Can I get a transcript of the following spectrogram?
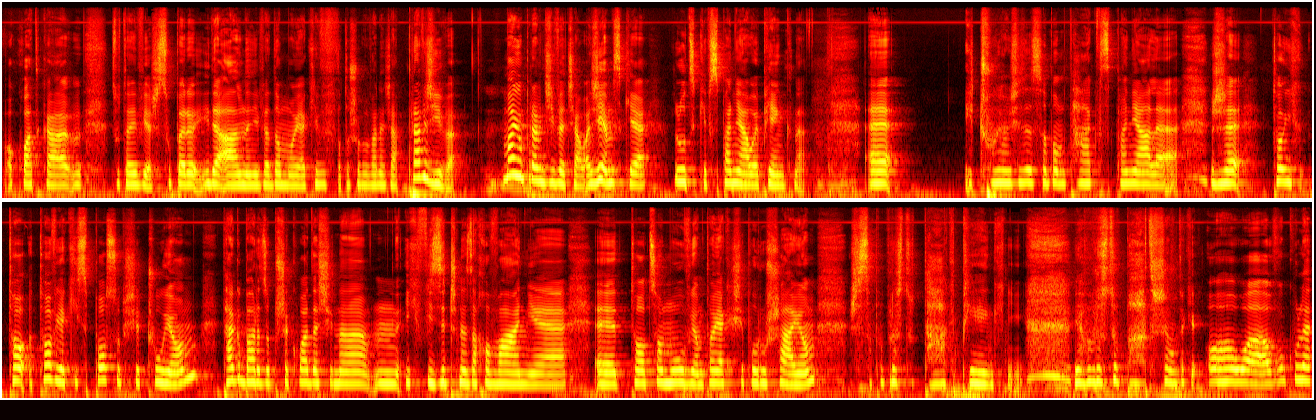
okładka tutaj, wiesz, super idealne, nie wiadomo jakie wyfotoshopowane ciała. Prawdziwe. Mają prawdziwe ciała, ziemskie, ludzkie, wspaniałe, piękne. E, I czują się ze sobą tak wspaniale, że to, ich, to, to, w jaki sposób się czują, tak bardzo przekłada się na mm, ich fizyczne zachowanie, e, to, co mówią, to, jak się poruszają, że są po prostu tak piękni. Ja po prostu patrzę, takie, o wow, w ogóle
